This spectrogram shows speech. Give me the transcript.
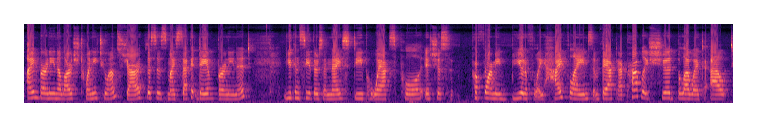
I'm burning a large 22 ounce jar. This is my second day of burning it. You can see there's a nice deep wax pool. It's just performing beautifully. High flames. In fact, I probably should blow it out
